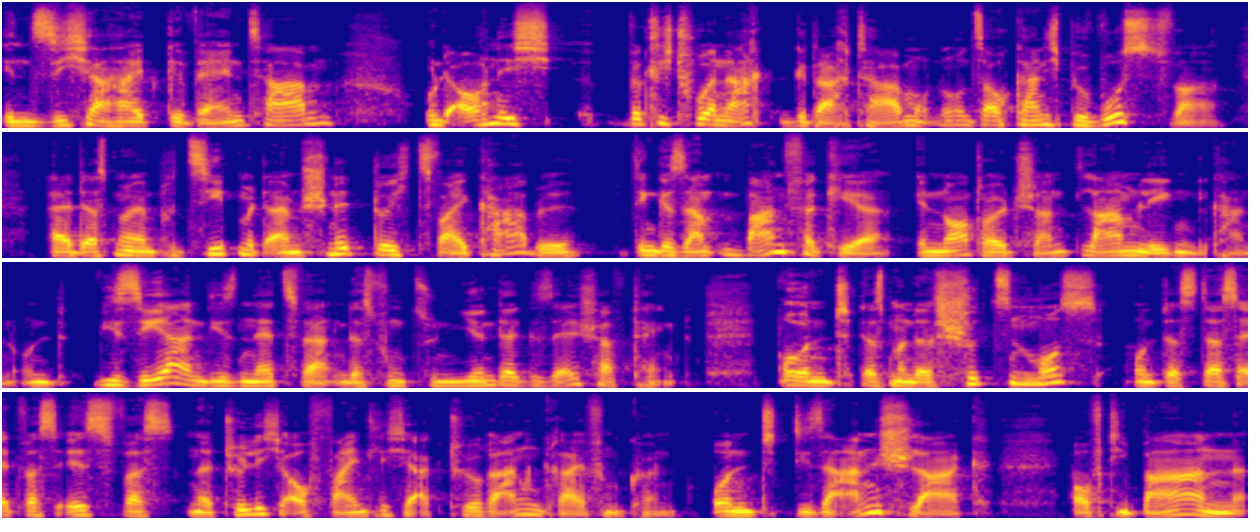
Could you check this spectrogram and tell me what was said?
in Sicherheit gewähnt haben und auch nicht wirklich drüber nachgedacht haben und uns auch gar nicht bewusst war, äh, dass man im Prinzip mit einem Schnitt durch zwei Kabel den gesamten Bahnverkehr in Norddeutschland lahmlegen kann und wie sehr an diesen Netzwerken das Funktionieren der Gesellschaft hängt. Und dass man das schützen muss und dass das etwas ist, was natürlich auch feindliche Akteure angreifen können. Und dieser Anschlag auf die Bahn,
